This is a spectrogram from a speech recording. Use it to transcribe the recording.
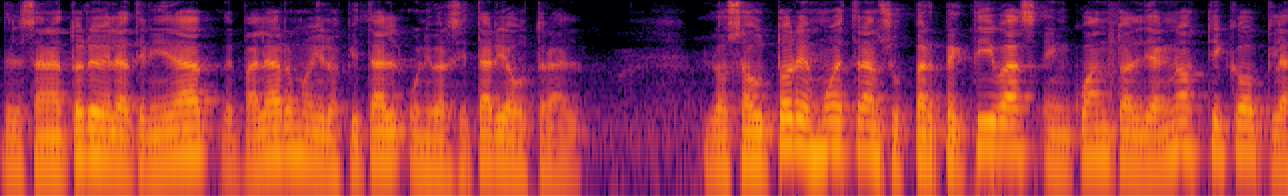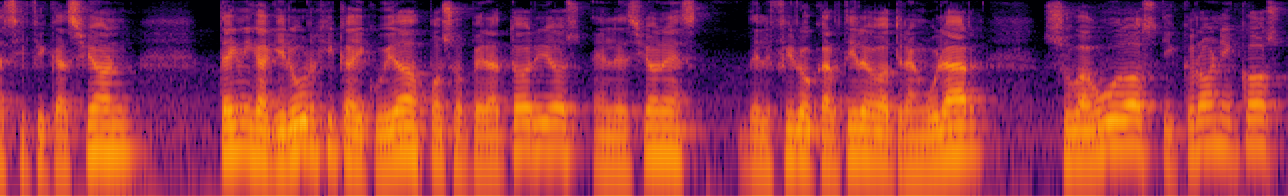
del Sanatorio de la Trinidad de Palermo y el Hospital Universitario Austral. Los autores muestran sus perspectivas en cuanto al diagnóstico, clasificación, técnica quirúrgica y cuidados posoperatorios en lesiones del fibrocartílago triangular, subagudos y crónicos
